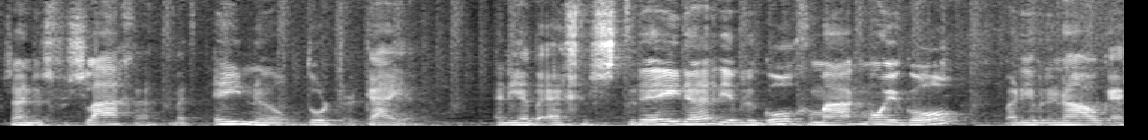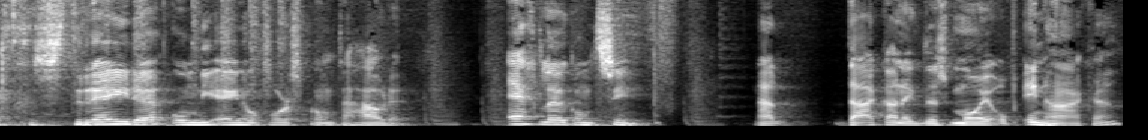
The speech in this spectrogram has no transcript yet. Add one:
zijn dus verslagen met 1-0 door Turkije. En die hebben echt gestreden. Die hebben de goal gemaakt, mooie goal. Maar die hebben daarna ook echt gestreden om die 1-0 voorsprong te houden. Echt leuk om te zien. Nou, daar kan ik dus mooi op inhaken.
